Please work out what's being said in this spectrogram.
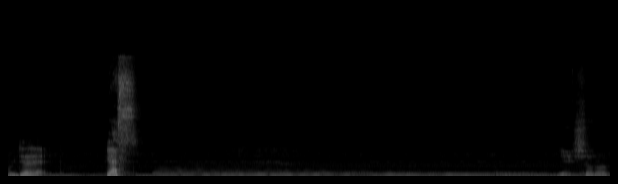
We did it. Yes! Yeah, shut up.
